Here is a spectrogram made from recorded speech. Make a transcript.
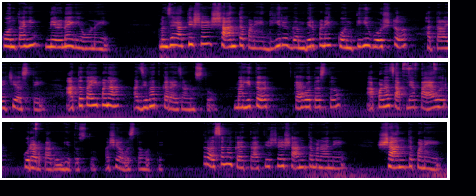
कोणताही निर्णय घेऊ नये. म्हणजे अतिशय शांतपणे धीर गंभीरपणे कोणतीही गोष्ट हाताळायची असते. आतताईपणा अजिबात करायचा नसतो. नाहीतर काय होत असतं? आपणच आपल्या पायावर कुराड पाडून घेत असतो. अशी अवस्था होते. तर असं न करता अतिशय शांत मनाने शांतपणे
